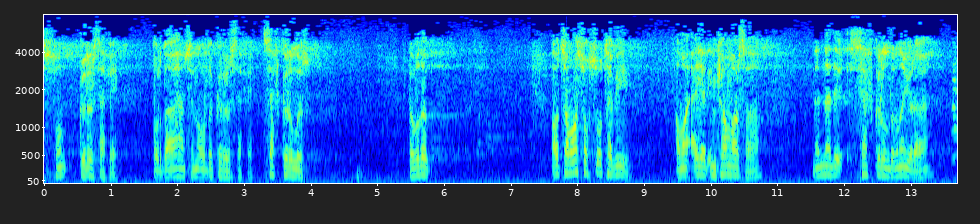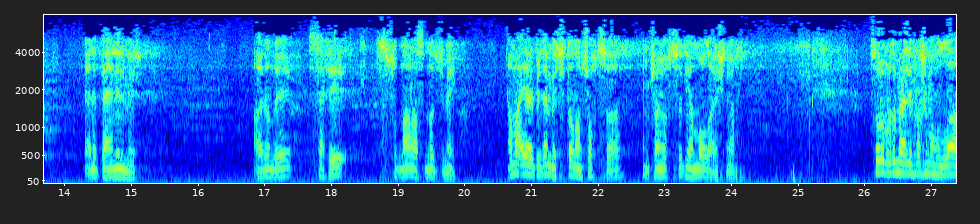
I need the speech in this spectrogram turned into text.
son qırır səhvi. Burada həmçinin orada qırır səhvi. Səhv qırılır. Və bu da o cəmaat çoxsa o təbii. Amma əgər imkan varsa, nə, nədir, səhv qırıldığına görə yəni bəyənilmir. Aydındır, səhvi sunların arasında düzmək. Amma əgər birdən məsciddə olan çoxdursa, imkan yoxdursa, deyənmə olar, heç nə yoxdur. Sonra burada müəllif rahiməhullah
